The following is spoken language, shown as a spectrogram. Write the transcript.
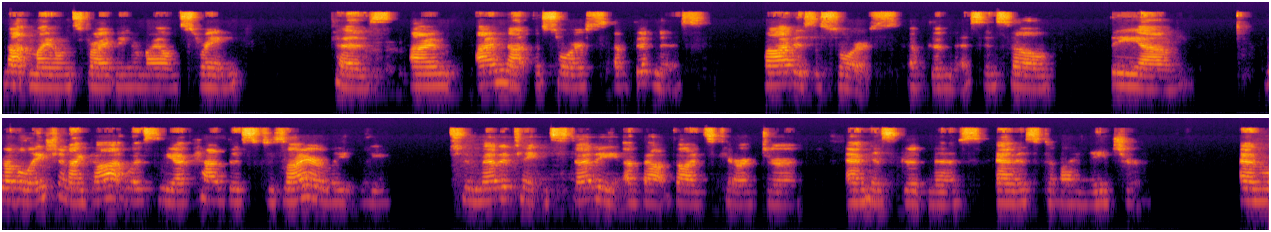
not my own striving or my own strength, because I'm I'm not the source of goodness. God is the source of goodness, and so the um, revelation I got was the I've had this desire lately to meditate and study about God's character and his goodness and his divine nature. And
